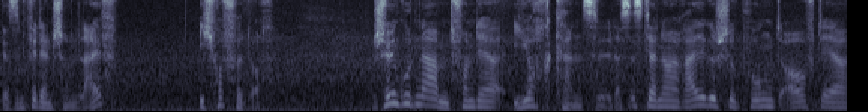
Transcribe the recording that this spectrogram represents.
Da sind wir denn schon live? Ich hoffe doch. Schönen guten Abend von der Jochkanzel. Das ist der neuralgische Punkt auf der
